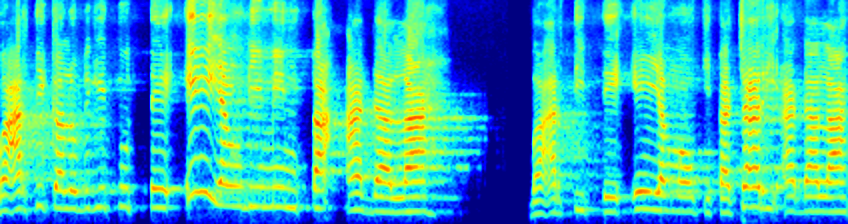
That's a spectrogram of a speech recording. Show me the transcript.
Berarti kalau begitu TE yang diminta adalah berarti TE yang mau kita cari adalah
